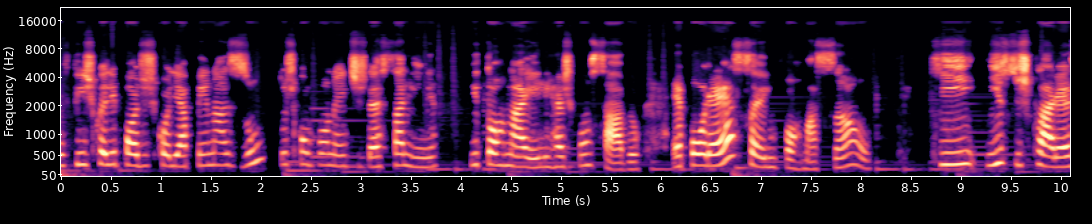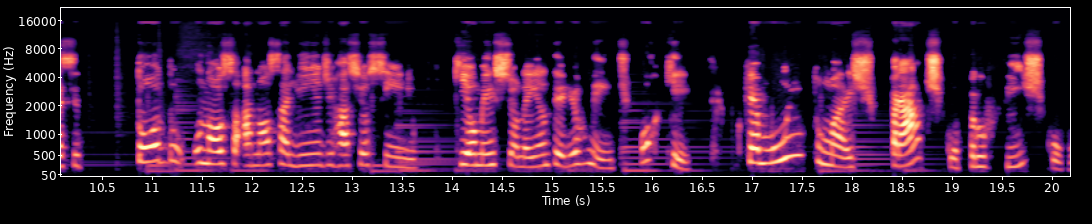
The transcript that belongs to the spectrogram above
o fisco ele pode escolher apenas um dos componentes dessa linha e tornar ele responsável. É por essa informação que isso esclarece todo o nosso a nossa linha de raciocínio que eu mencionei anteriormente. Por quê? Porque é muito mais prático para o fisco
